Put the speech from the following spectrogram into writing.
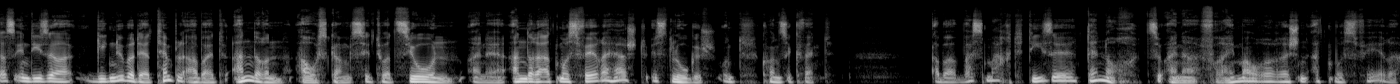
Dass in dieser gegenüber der Tempelarbeit anderen Ausgangssituation eine andere Atmosphäre herrscht, ist logisch und konsequent. Aber was macht diese dennoch zu einer freimaurerischen Atmosphäre?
